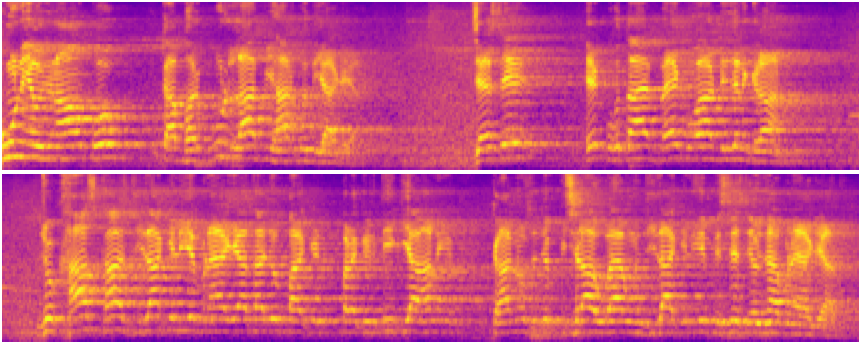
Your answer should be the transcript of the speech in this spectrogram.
उन योजनाओं को का भरपूर लाभ बिहार को दिया गया। जैसे एक होता है बैकवर्ड डीजल ग्रांट, जो खास खास जिला के लिए बनाया गया था, जो प्रकृति या अन्य कारणों से जो पिछड़ा हुआ है, उन जिला के लिए विशेष योजना बनाया गया था।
